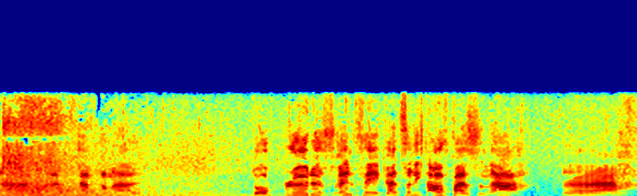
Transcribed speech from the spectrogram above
Ah, verdammt nochmal! Du blödes Rindvieh, kannst du nicht aufpassen? Ah! Ach!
